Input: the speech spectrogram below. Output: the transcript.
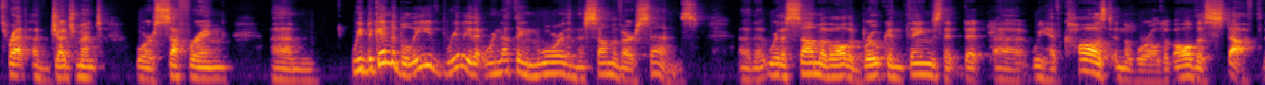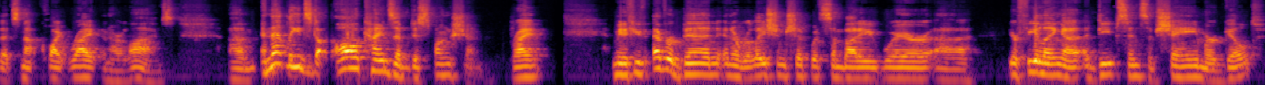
threat of judgment or suffering, um, we begin to believe really that we're nothing more than the sum of our sins uh, we're the sum of all the broken things that that uh, we have caused in the world, of all the stuff that's not quite right in our lives, um, and that leads to all kinds of dysfunction, right? I mean, if you've ever been in a relationship with somebody where uh, you're feeling a, a, deep sense of shame or guilt,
